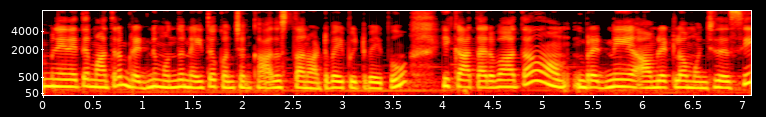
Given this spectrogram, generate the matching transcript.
నేనైతే మాత్రం బ్రెడ్ని ముందు నెయ్యితో కొంచెం కాలుస్తాను అటువైపు ఇటువైపు. ఇక ఆ తర్వాత బ్రెడ్ని ఆమ్లెట్లో ముంచేసి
